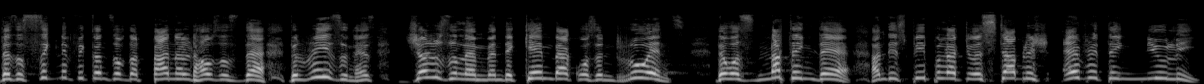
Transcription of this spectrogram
There's a significance of the paneled houses there. The reason is Jerusalem, when they came back, was in ruins. There was nothing there. And these people had to establish everything newly.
